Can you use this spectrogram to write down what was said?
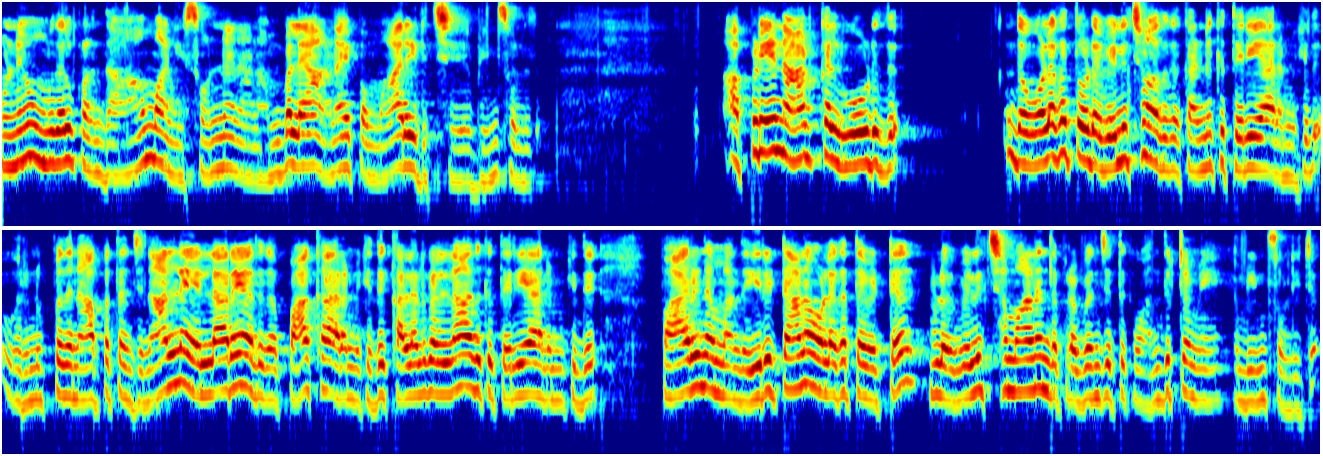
உடனே முதல் குழந்தை ஆமாம் நீ சொன்ன நான் நம்பலை ஆனால் இப்போ மாறிடுச்சு அப்படின்னு சொல்லுது. அப்படியே நாட்கள் ஓடுது. இந்த உலகத்தோட வெளிச்சம் அதுக்கு கண்ணுக்கு தெரிய ஆரம்பிக்குது. ஒரு முப்பது நாற்பத்தஞ்சு நாளில் எல்லாரையும் அதுக்கு பார்க்க ஆரம்பிக்குது. கலர்கள்லாம் அதுக்கு தெரிய ஆரம்பிக்குது. பாரு நம்ம அந்த இருட்டான உலகத்தை விட்டு இவ்வளோ வெளிச்சமான இந்த பிரபஞ்சத்துக்கு வந்துட்டோமே அப்படின்னு சொல்லிட்டு.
